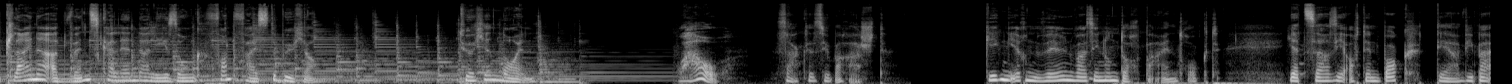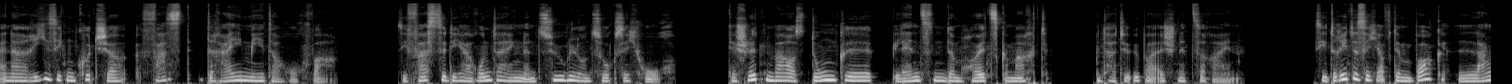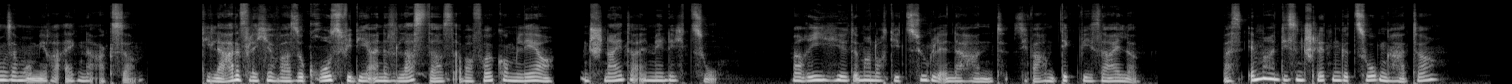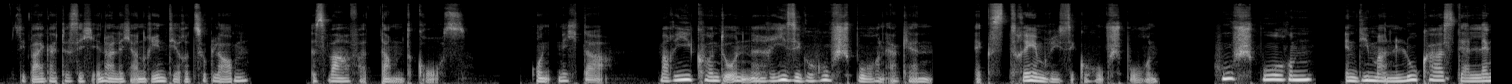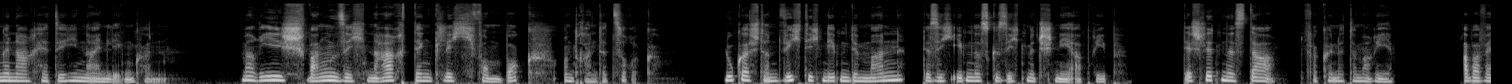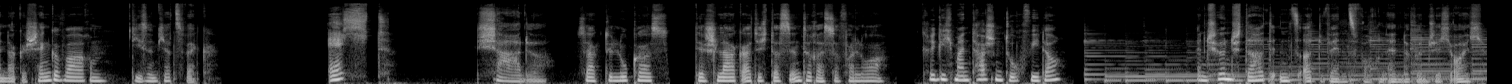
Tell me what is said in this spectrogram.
kleine Adventskalenderlesung von Feiste Bücher. Türchen 9. Wow, sagte sie überrascht. Gegen ihren Willen war sie nun doch beeindruckt. Jetzt sah sie auch den Bock, der wie bei einer riesigen Kutsche fast drei Meter hoch war. Sie fasste die herunterhängenden Zügel und zog sich hoch. Der Schlitten war aus dunkel glänzendem Holz gemacht und hatte überall Schnitzereien. Sie drehte sich auf dem Bock langsam um ihre eigene Achse. Die Ladefläche war so groß wie die eines Lasters, aber vollkommen leer und schneite allmählich zu. Marie hielt immer noch die Zügel in der Hand, sie waren dick wie Seile. Was immer diesen Schlitten gezogen hatte, sie weigerte sich innerlich an Rentiere zu glauben, es war verdammt groß. Und nicht da. Marie konnte unten riesige Hufspuren erkennen, extrem riesige Hufspuren. Hufspuren, in die man Lukas der Länge nach hätte hineinlegen können. Marie schwang sich nachdenklich vom Bock und rannte zurück. Lukas stand wichtig neben dem Mann, der sich eben das Gesicht mit Schnee abrieb. Der Schlitten ist da, verkündete Marie. Aber wenn da Geschenke waren, die sind jetzt weg. Echt? Schade, sagte Lukas, der schlagartig das Interesse verlor. Kriege ich mein Taschentuch wieder? Einen schönen Start ins Adventswochenende wünsche ich euch.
